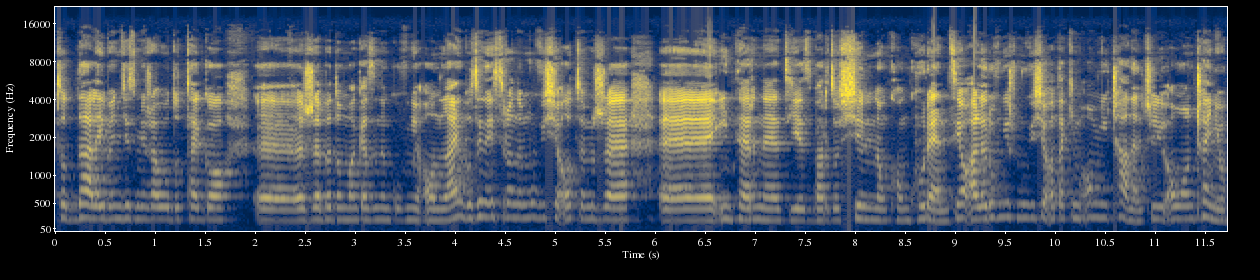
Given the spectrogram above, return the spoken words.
to dalej będzie zmierzało do tego, e, że będą magazyny głównie online, bo z jednej strony mówi się o tym, że internet jest bardzo silną konkurencją, ale również mówi się o takim omnichannel, czyli o łączeniu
